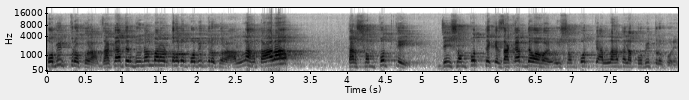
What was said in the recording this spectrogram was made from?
পবিত্র করা। জাকাতের দুই নাম্বার অর্থ হলো পবিত্র করা। আল্লাহ তালা তার সম্পদকে, যেই সম্পদ থেকে জাকাত দেওয়া হয়, ওই সম্পদকে আল্লাহ তাআলা পবিত্র করেন।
